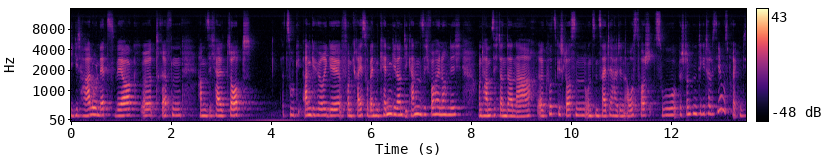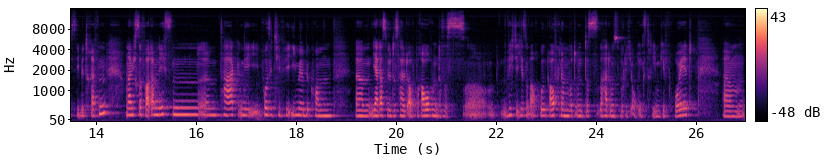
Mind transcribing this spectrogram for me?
Digitalo-Netzwerk-Treffen haben sich halt dort Angehörige von Kreisverbänden kennengelernt, die kannten sich vorher noch nicht und haben sich dann danach äh, kurz geschlossen und sind seither halt in Austausch zu bestimmten Digitalisierungsprojekten, die sie betreffen. Und habe ich sofort am nächsten ähm, Tag eine positive E-Mail bekommen, ähm, ja, dass wir das halt auch brauchen, dass es äh, wichtig ist und auch gut aufgenommen wird. Und das hat uns wirklich auch extrem gefreut. Ähm,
